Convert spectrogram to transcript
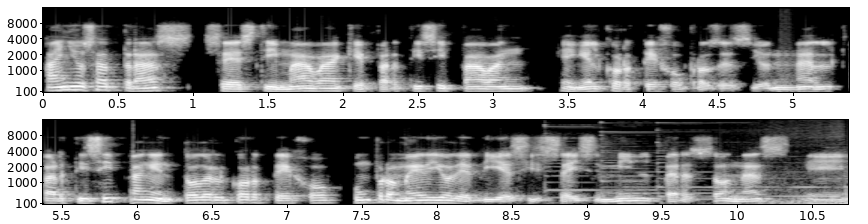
años atrás se estimaba que participaban en el cortejo procesional, participan en todo el cortejo un promedio de 16 mil personas eh,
